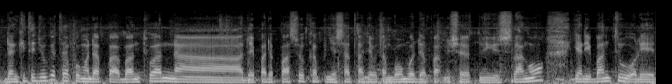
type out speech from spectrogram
Dan kita juga telah pun mendapat bantuan uh, daripada pasukan penyiasatan Jabatan Bomba dapat Masyarakat Negeri Selangor yang dibantu oleh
